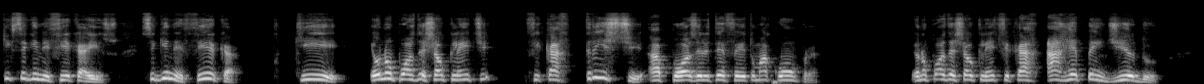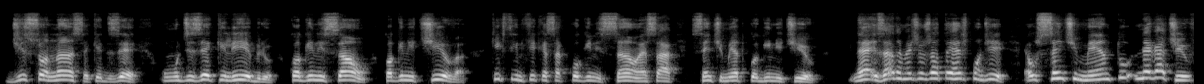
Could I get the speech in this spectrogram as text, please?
que, que significa isso? Significa que eu não posso deixar o cliente ficar triste após ele ter feito uma compra. Eu não posso deixar o cliente ficar arrependido. Dissonância, quer dizer, um desequilíbrio, cognição, cognitiva. O que significa essa cognição, esse sentimento cognitivo? Né? Exatamente, eu já até respondi. É o sentimento negativo.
